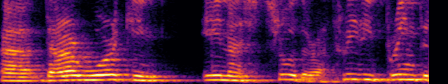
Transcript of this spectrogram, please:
uh, that are working in a extruder, a 3D printer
